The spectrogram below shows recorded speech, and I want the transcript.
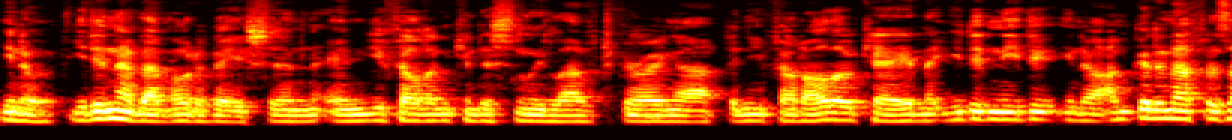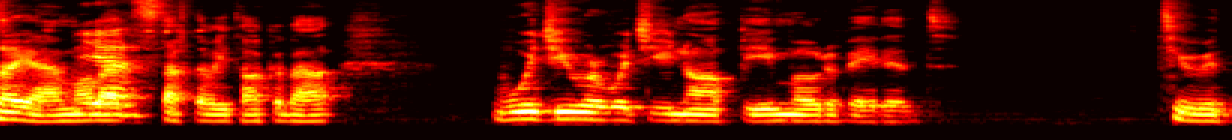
you know you didn't have that motivation and you felt unconditionally loved growing up and you felt all okay and that you didn't need to you know i'm good enough as i am all yes. that stuff that we talk about would you or would you not be motivated to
